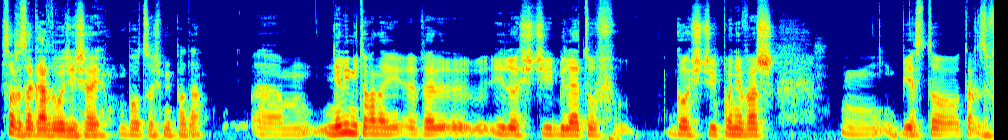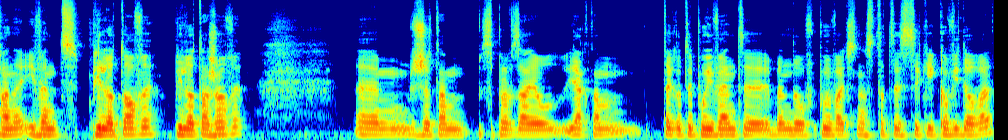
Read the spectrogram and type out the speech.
sorry za gardło dzisiaj, bo coś mi pada. Um, nielimitowanej ilości biletów gości, ponieważ jest to tak zwany event pilotowy, pilotażowy. że tam sprawdzają, jak tam tego typu eventy będą wpływać na statystyki covidowe.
